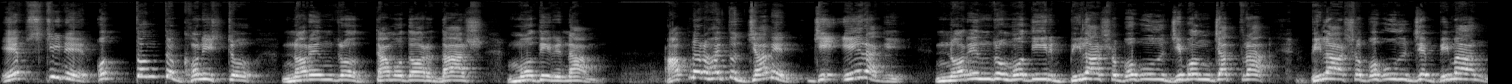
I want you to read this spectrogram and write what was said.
এপস্টিনের অত্যন্ত ঘনিষ্ঠ নরেন্দ্র দামোদর দাস মোদির নাম। আপনারা হয়তো জানেন যে এর আগে নরেন্দ্র মোদীর বিলাসবহুল জীবনযাত্রা, বিলাসবহুল যে বিমান,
